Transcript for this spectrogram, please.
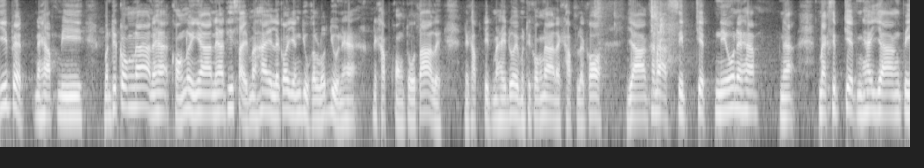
2021 นะครับมีบันทึกกล้องหน้านะฮะของหน่วยงานนะฮะที่ใส่มาให้แล้วก็ยังอยู่กับรถอยู่นะฮะนะครับของโตต้าเลยนะครับติดมาให้ด้วยบันทึกกล้องหน้านะครับแล้วก็ยางขนาด 17 นิ้วนะครับ นะแม็ก17นะฮะยางปี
